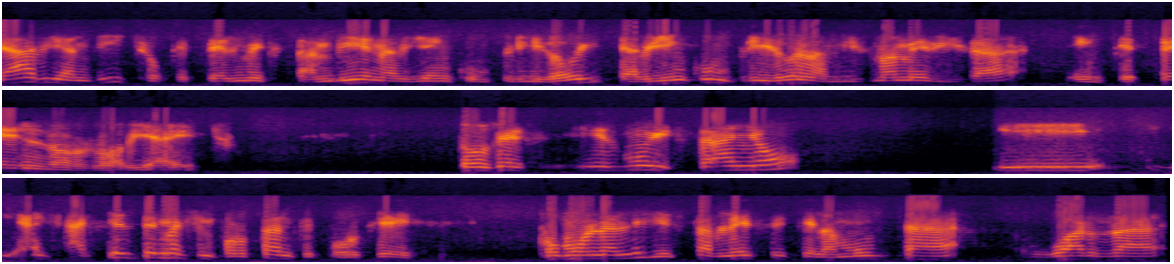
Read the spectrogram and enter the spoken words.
ya habían dicho que Telmex también había incumplido y que había incumplido en la misma medida en que Telnor lo había hecho. Entonces, es muy extraño y, y aquí el tema es importante porque como la ley establece que la multa guarda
